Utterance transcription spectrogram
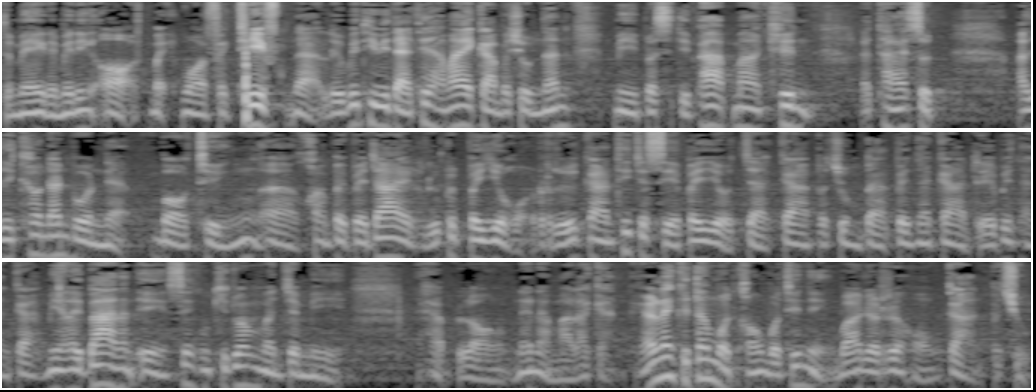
to make the meeting or more effective นะ หรือวิธีใดที่ทำให้การประชุมนั้นมีประสิทธิภาพมากขึ้น และท้ายสุด อาร์ติเคิลด้านบนเนี่ยบอกถึงความเป็นไปได้หรือเป็นประโยชน์ หรือการที่จะเสียประโยชน์จากการประชุมแบบเป็นทางการหรือเป็นทางการมีอะไรบ้างนั่นเอง ซึ่งผมคิดว่ามันจะมีนะครับลองแนะนำมาแล้วกันนั่นคือทั้งหมดของบทที่หนึ่งว่าเรื่องของการประชุม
